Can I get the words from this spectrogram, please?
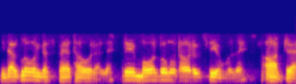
ni da klon ga spe tha ora le de mo bo mo tha ru si mo le a tra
